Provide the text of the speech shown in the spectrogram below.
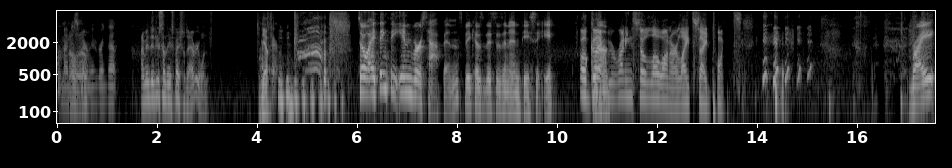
Am I I misremembering that? I mean, they do something special to everyone. Yep. Fair. So I think the inverse happens because this is an NPC. Oh, good. Wow. We were running so low on our light side points. Right?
